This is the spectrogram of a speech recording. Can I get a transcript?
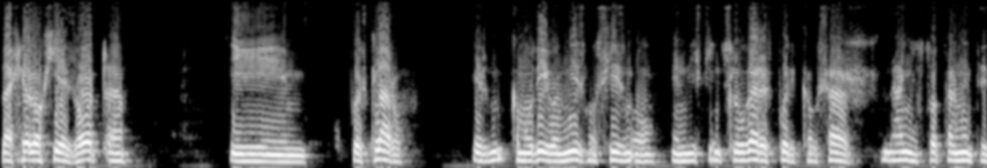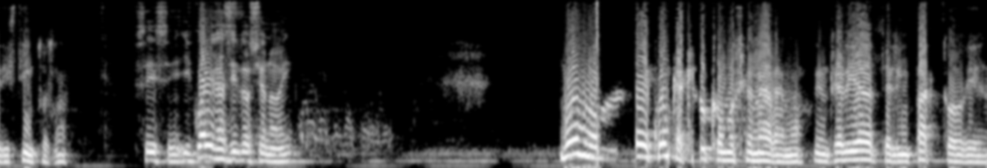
la geología es otra, y pues claro, el, como digo, el mismo sismo en distintos lugares puede causar daños totalmente distintos, ¿no? Sí, sí. ¿Y cuál es la situación hoy? Bueno, Cuenca quedó conmocionada, ¿no? En realidad el impacto de,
